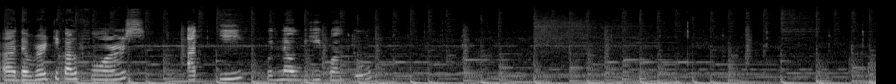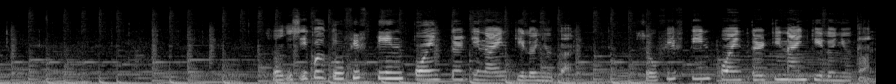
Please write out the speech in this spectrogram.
uh, the vertical force at E would now be equal to So it is equal to 15.39 kilonewton. So 15.39 kilonewton.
